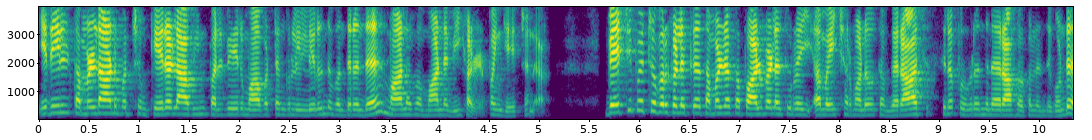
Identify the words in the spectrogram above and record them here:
இதில் தமிழ்நாடு மற்றும் கேரளாவின் பல்வேறு மாவட்டங்களில் இருந்து வந்திருந்த மாணவ மாணவிகள் பங்கேற்றனர். வெற்றி பெற்றவர்களுக்கு தமிழக பால்வளத்துறை அமைச்சர் மனோ தங்கராஜ் சிறப்பு விருந்தினராக கலந்து கொண்டு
